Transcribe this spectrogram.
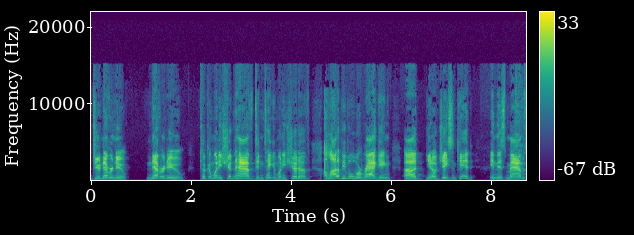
dude never knew, never knew. Took him when he shouldn't have, didn't take him when he should have. A lot of people were ragging, uh, you know, Jason Kidd in this Mavs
